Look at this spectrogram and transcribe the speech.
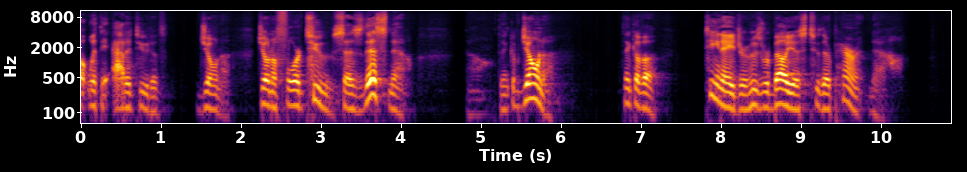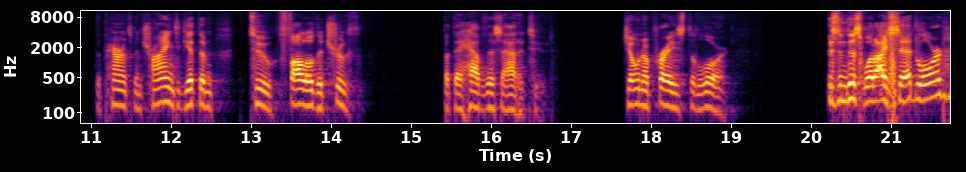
but with the attitude of Jonah. Jonah 4 2 says this now. Now, think of Jonah. Think of a teenager who's rebellious to their parent now. The parent's been trying to get them to follow the truth, but they have this attitude. Jonah prays to the Lord Isn't this what I said, Lord,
